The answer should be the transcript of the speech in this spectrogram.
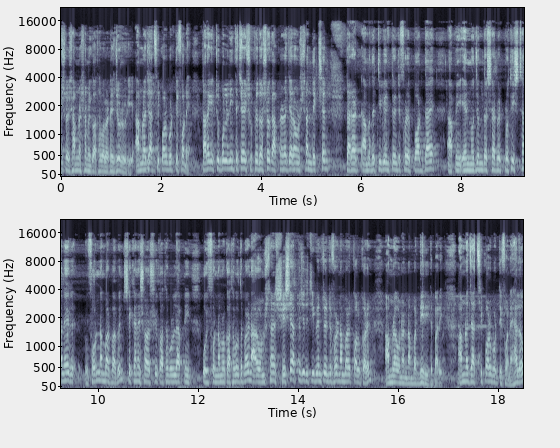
আসলে সামনাসামনি কথা বলাটাই জরুরি। আমরা যাচ্ছি পরবর্তী ফোনে। তার আগে একটু বলে নিতে চাই সুপ্রিয় দর্শক আপনারা যারা অনুষ্ঠান দেখছেন তারা আমাদের টিভিএন টোয়েন্টি ফোরের পর্দায় আপনি এন মজুমদার সাহেবের প্রতিষ্ঠানের ফোন নাম্বার পাবেন। সেখানে সরাসরি কথা বললে আপনি ওই ফোন নাম্বার কথা বলতে পারেন। আর অনুষ্ঠানের শেষে আপনি যদি TVN twenty four number call করেন আমরা ওনার নাম্বার দিয়ে দিতে পারি। আমরা যাচ্ছি পরবর্তী ফোনে। হ্যালো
